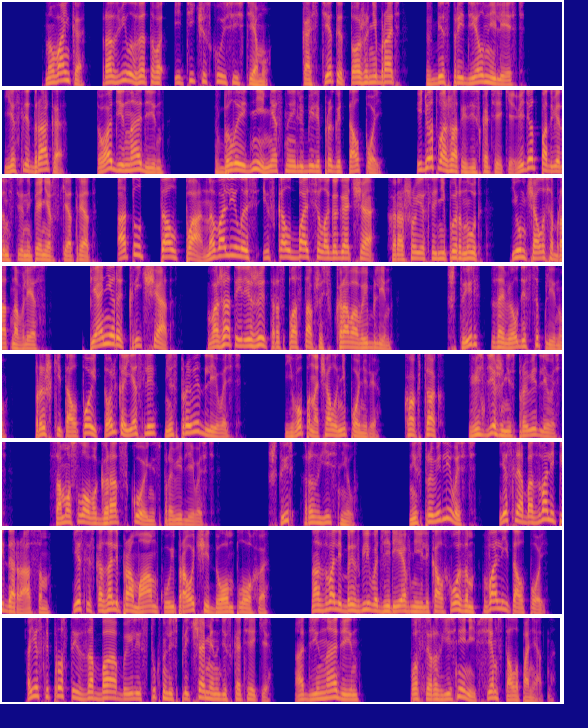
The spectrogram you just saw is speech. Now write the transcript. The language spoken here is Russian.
Но Ванька развил из этого этическую систему. Кастеты тоже не брать, в беспредел не лезть. Если драка, то один на один. В былые дни местные любили прыгать толпой. Идет вожатый из дискотеки, ведет подведомственный пионерский отряд. А тут толпа навалилась и сколбасила гагача, хорошо если не пырнут, и умчалась обратно в лес. Пионеры кричат. Вожатый лежит, распластавшись в кровавый блин. Штырь завел дисциплину. Прыжки толпой только если несправедливость. Его поначалу не поняли. Как так? Везде же несправедливость. Само слово «городской» несправедливость. Штырь разъяснил. Несправедливость, если обозвали пидорасом, если сказали про мамку и про отчий дом плохо. Назвали брезгливо деревней или колхозом, вали толпой. А если просто из-за бабы или стукнулись плечами на дискотеке? Один на один. После разъяснений всем стало понятно.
